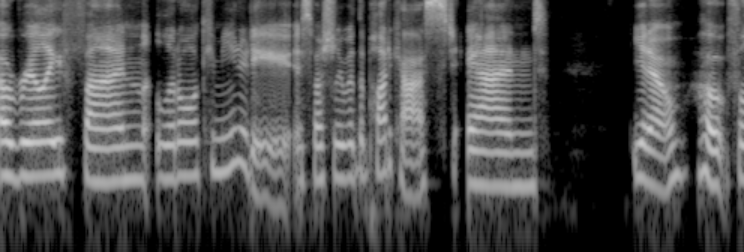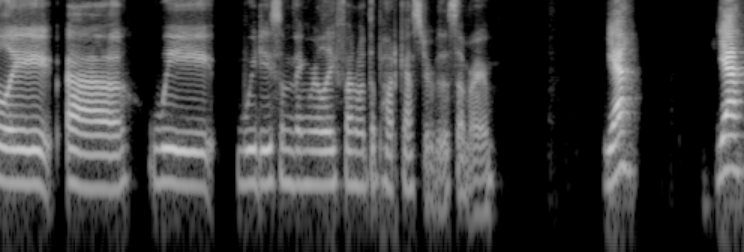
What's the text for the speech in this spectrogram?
a really fun little community, especially with the podcast. And, you know, hopefully uh we we do something really fun with the podcast over the summer. Yeah. Yeah.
